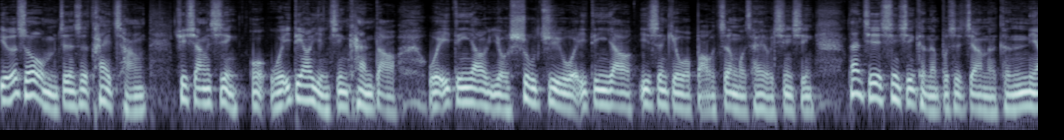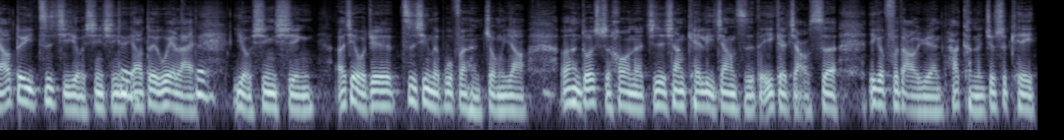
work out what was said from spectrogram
有的时候我们真的是太常去相信我，我一定要眼睛看到，我一定要有数据，我一定要医生给我保证，我才有信心。但其实信心可能不是这样的，可能你要对自己有信心，对要对未来有信心。而且我觉得自信的部分很重要。而很多时候呢，其实像 Kelly 这样子的一个角色，一个辅导员，他可能就是可以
